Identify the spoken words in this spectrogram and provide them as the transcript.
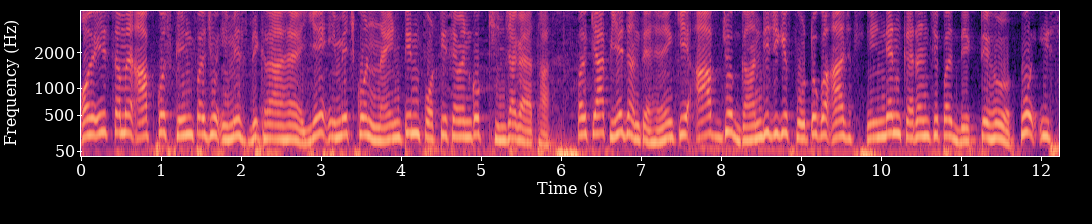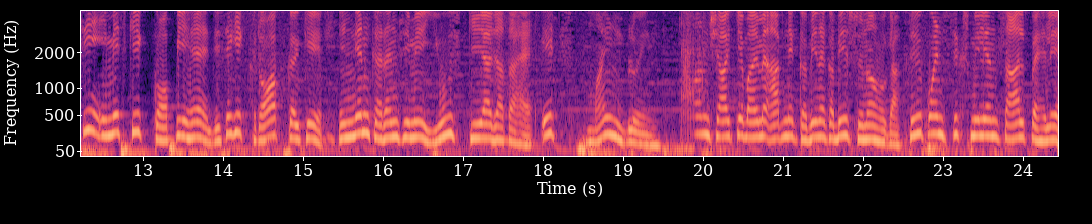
और इस समय आपको स्क्रीन पर जो इमेज दिख रहा है, ये इमेज को 1947 को खींचा गया था। पर क्या आप ये जानते हैं कि आप जो गांधी जी की फ़ोटो को आज इंडियन करेंसी पर देखते हो, वो इसी इमेज की कॉपी है, जिसे कि क्रॉप करके इंडियन करेंसी में यूज़ किया जाता है। It's mind blowing on shark के बारे में आपने कभी न कभी सुना होगा। 3.6 मिलियन साल पहले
